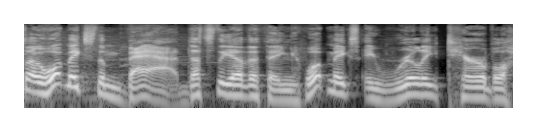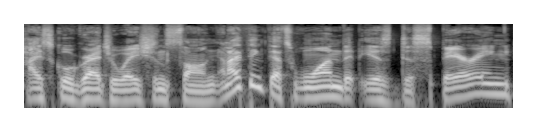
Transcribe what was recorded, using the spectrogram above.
So, what makes them bad? That's the other thing. What makes a really terrible high school graduation song? And I think that's one that is despairing,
